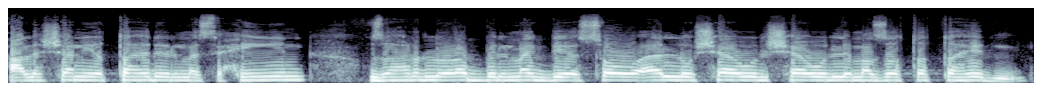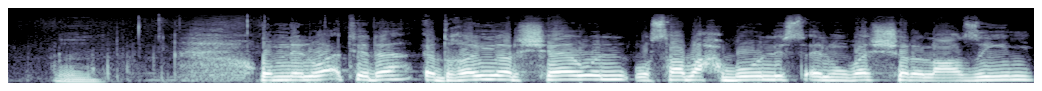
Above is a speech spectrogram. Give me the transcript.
علشان يضطهد المسيحيين. ظهر له رب المجد يسوع وقال له شاول شاول لماذا تضطهدني ومن الوقت ده اتغير شاول وصبح بولس المبشر العظيم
